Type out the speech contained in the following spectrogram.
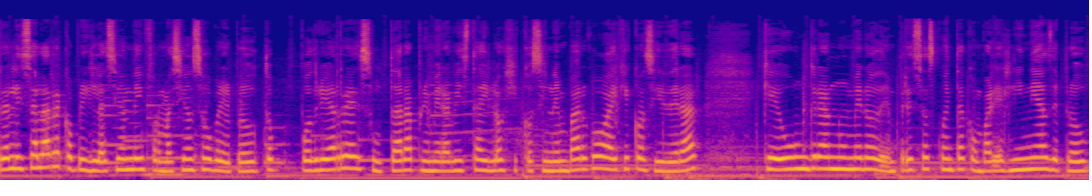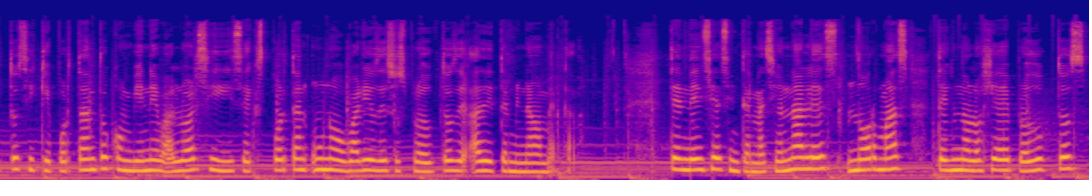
Realizar la recopilación de información sobre el producto podría resultar a primera vista ilógico, sin embargo hay que considerar que un gran número de empresas cuenta con varias líneas de productos y que por tanto conviene evaluar si se exportan uno o varios de sus productos a determinado mercado tendencias internacionales, normas, tecnología de productos,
